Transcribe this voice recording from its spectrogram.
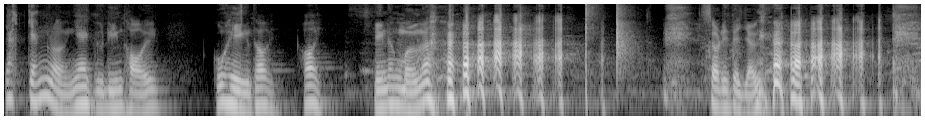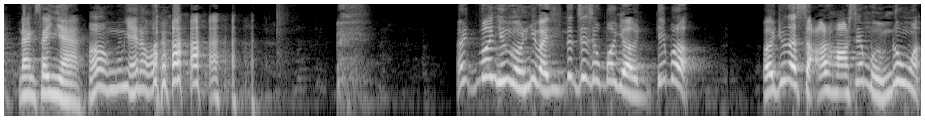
Chắc chắn rồi, nghe từ điện thoại của Hiền thôi. Thôi, Hiền đang mượn á. Sorry thầy giận. đang xây nhà. Ờ, không, không nghe đâu. với những người như vậy chúng ta sẽ không bao giờ tiếp đâu bởi ờ, chúng ta sợ họ sẽ mượn đúng không ạ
